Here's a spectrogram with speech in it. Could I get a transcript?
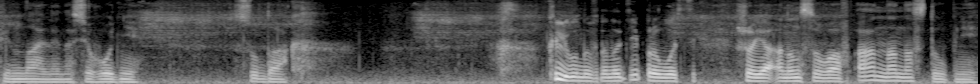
Фінальний на сьогодні судак. Клюнув не на тій проводці, що я анонсував, а на наступній.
